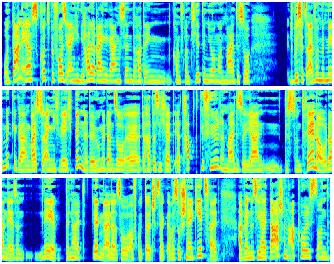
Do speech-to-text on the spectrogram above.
Und dann erst kurz bevor sie eigentlich in die Halle reingegangen sind, hat er ihn konfrontiert, den Jungen, und meinte so, du bist jetzt einfach mit mir mitgegangen, weißt du eigentlich, wer ich bin? Der Junge dann so, äh, da hat er sich halt ertappt gefühlt und meinte so, ja, bist du ein Trainer, oder? Nee, also, nee, bin halt irgendeiner, so auf gut Deutsch gesagt, aber so schnell geht's halt. Aber wenn du sie halt da schon abholst und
